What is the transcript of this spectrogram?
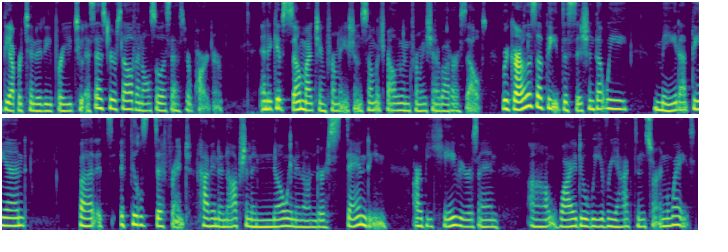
the opportunity for you to assess yourself and also assess your partner. And it gives so much information, so much valuable information about ourselves, regardless of the decision that we made at the end. But it's it feels different having an option and knowing and understanding our behaviors and uh, why do we react in certain ways.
